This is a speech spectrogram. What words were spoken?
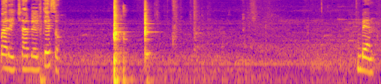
para echarle el queso. Vean.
